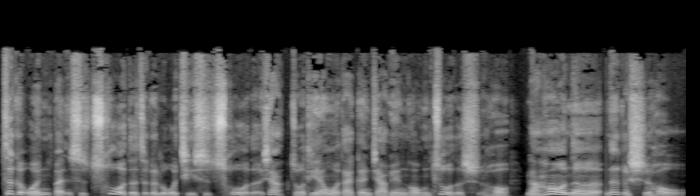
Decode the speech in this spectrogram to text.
这个文本是错的，这个逻辑是错的。像昨天我在跟嘉宾工作的时候，然后呢，那个时候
